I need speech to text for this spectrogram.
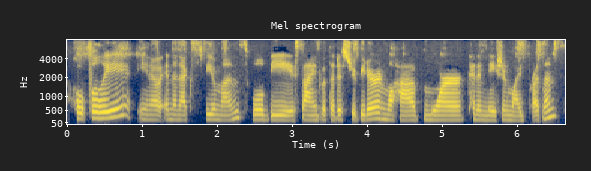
hopefully, you know, in the next few months, we'll be signed with a distributor and we'll have more kind of nationwide presence.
